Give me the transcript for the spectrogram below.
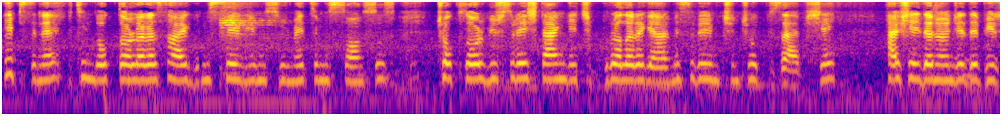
Hepsine, bütün doktorlara saygımız, sevgimiz, hürmetimiz sonsuz. Çok zor bir süreçten geçip buralara gelmesi benim için çok güzel bir şey. Her şeyden önce de bir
